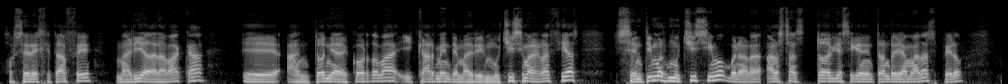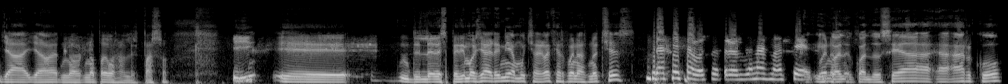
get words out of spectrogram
José de Getafe, María de Aravaca, eh, Antonia de Córdoba y Carmen de Madrid. Muchísimas gracias. Sentimos muchísimo. Bueno, ahora, ahora están- todavía siguen entrando llamadas, pero ya, ya no, no podemos darles paso. Y eh, le despedimos ya, Erenia. Muchas gracias. Buenas noches. Gracias a vosotros. Buenas noches. Y cuando, cuando sea a- Arco,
